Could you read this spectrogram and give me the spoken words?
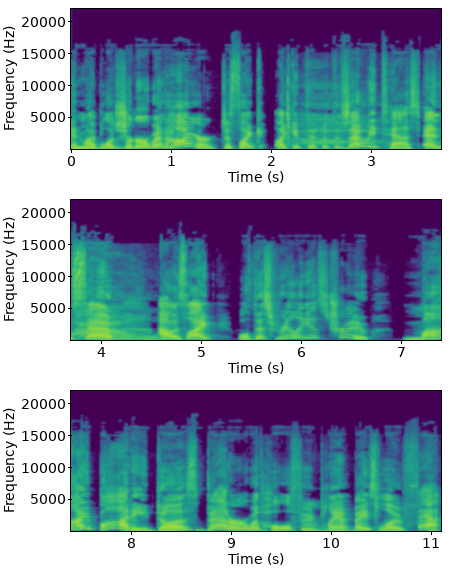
And my blood sugar went higher, just like like it did with the Zoe test. And so I was like, well, this really is true. My body does better with whole food, Mhm. plant based, low fat.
